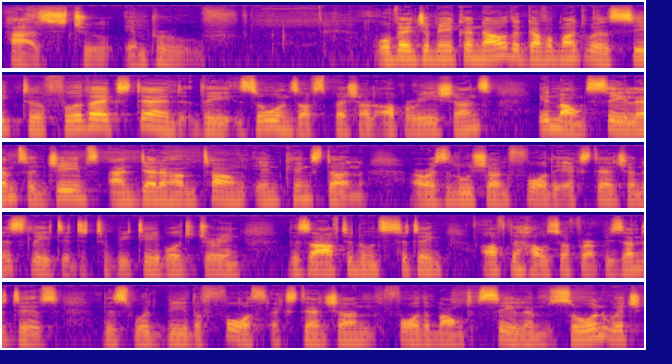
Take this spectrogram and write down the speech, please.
has to improve. Over in Jamaica now, the government will seek to further extend the zones of special operations in Mount Salem, St. James and Denham Town in Kingston. A resolution for the extension is slated to be tabled during this afternoon's sitting of the House of Representatives. This would be the fourth extension for the Mount Salem zone, which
